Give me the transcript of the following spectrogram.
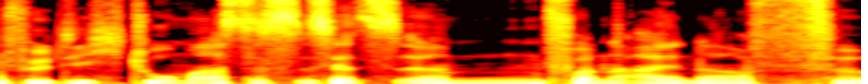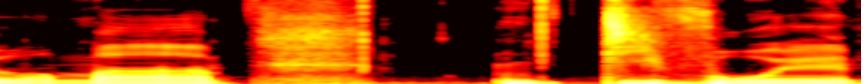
für dich, Thomas, das ist jetzt ähm, von einer Firma, die wohl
